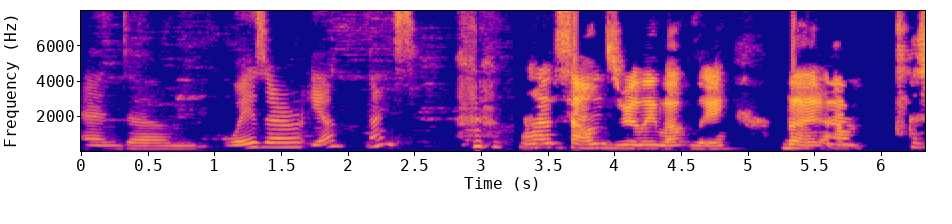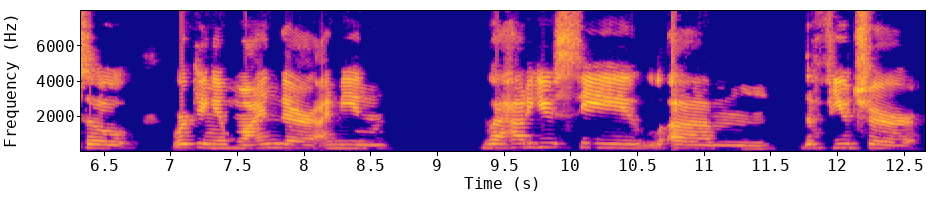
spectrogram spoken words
And um, weather yeah nice. That sounds really lovely. But um, so working in wine there i mean how do you see um, the future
